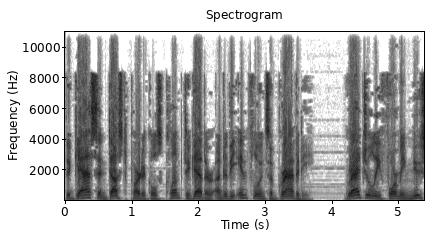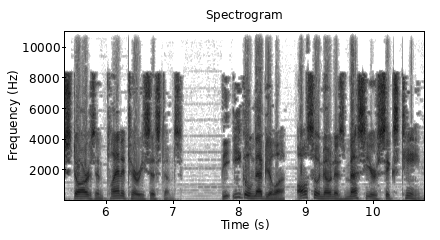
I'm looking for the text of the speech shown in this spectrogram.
the gas and dust particles clump together under the influence of gravity, gradually forming new stars and planetary systems. The Eagle Nebula, also known as Messier 16,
